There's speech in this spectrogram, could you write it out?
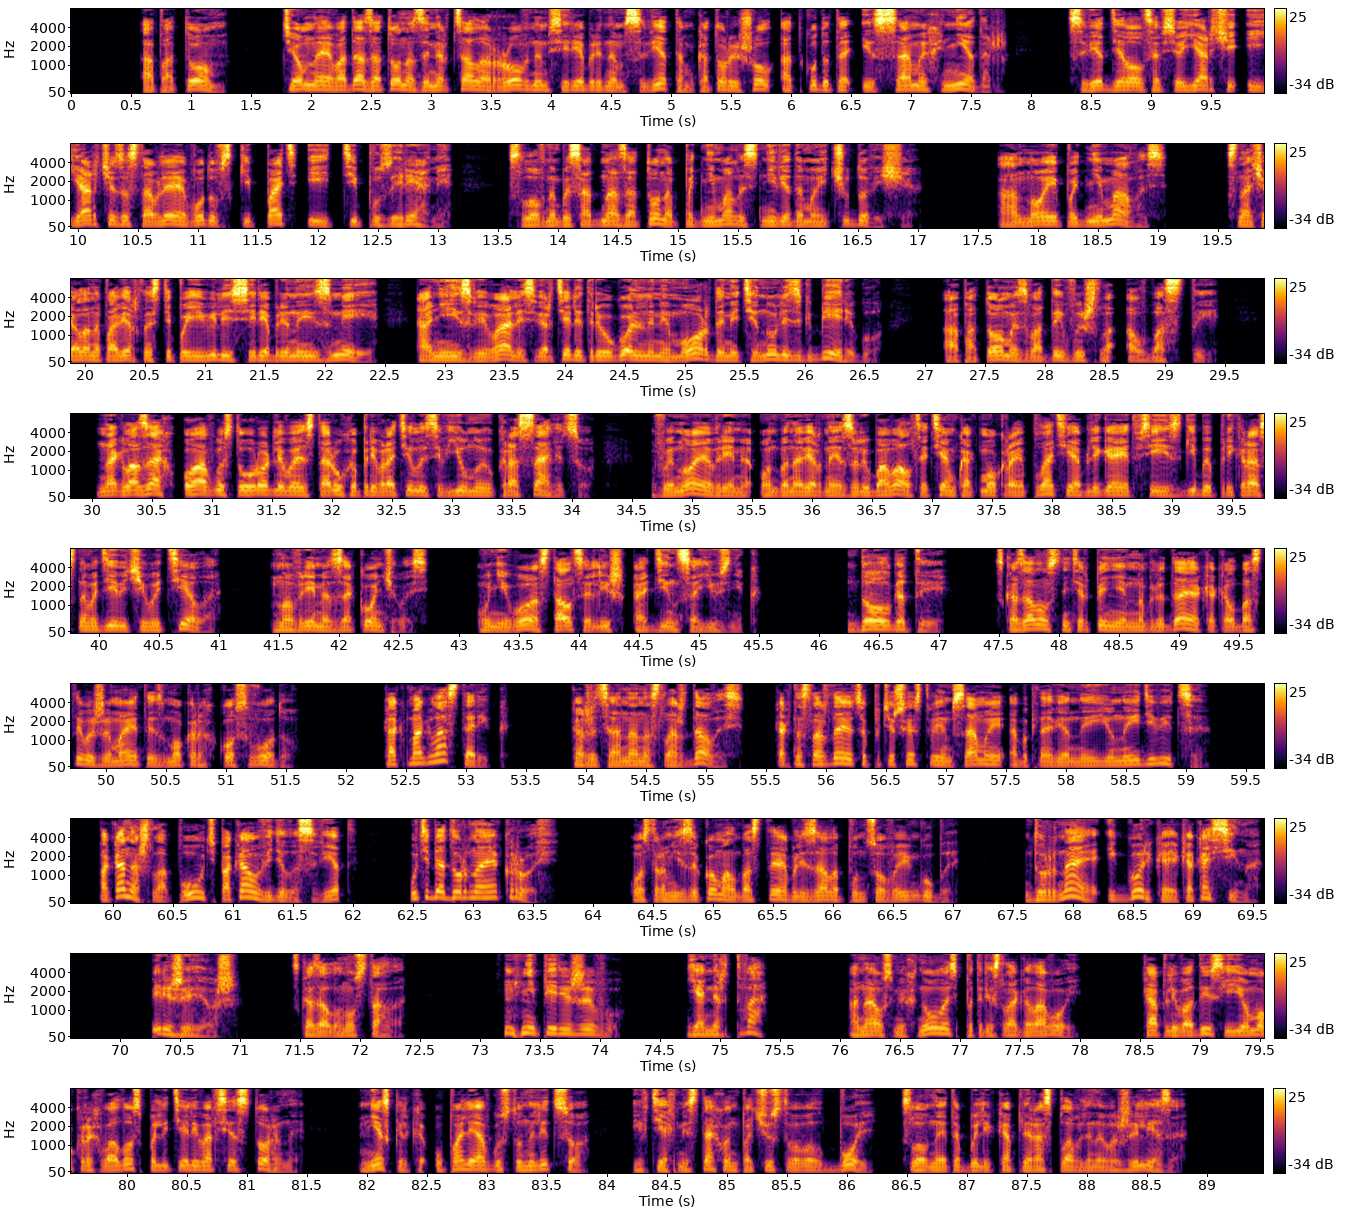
А потом темная вода затона замерцала ровным серебряным светом, который шел откуда-то из самых недр. Свет делался все ярче и ярче, заставляя воду вскипать и идти пузырями — Словно бы со дна затона поднималось неведомое чудовище. Оно и поднималось. Сначала на поверхности появились серебряные змеи. Они извивались, вертели треугольными мордами, тянулись к берегу. А потом из воды вышла албасты. На глазах у Августа уродливая старуха превратилась в юную красавицу. В иное время он бы, наверное, залюбовался тем, как мокрое платье облегает все изгибы прекрасного девичьего тела. Но время закончилось. У него остался лишь один союзник. «Долго ты», — сказал он с нетерпением, наблюдая, как албасты выжимает из мокрых кос воду. «Как могла, старик?» Кажется, она наслаждалась, как наслаждаются путешествием самые обыкновенные юные девицы. «Пока нашла путь, пока увидела свет, у тебя дурная кровь». Острым языком албасты облизала пунцовые губы. «Дурная и горькая, как осина». «Переживешь», — сказал он устало. «Не переживу. Я мертва». Она усмехнулась, потрясла головой. Капли воды с ее мокрых волос полетели во все стороны. Несколько упали Августу на лицо, и в тех местах он почувствовал боль, словно это были капли расплавленного железа.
